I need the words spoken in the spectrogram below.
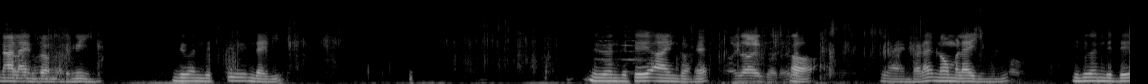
நாலாயிரம் ரூபா மட்டுமே. இது வந்துட்டு இந்த. இது வந்துட்டு ஆயிரம் ரூபாய் ஆ இது ஆயிரம் ரூபாய் நார்மலாக ஆகிங்க ஆ. இது வந்துட்டு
